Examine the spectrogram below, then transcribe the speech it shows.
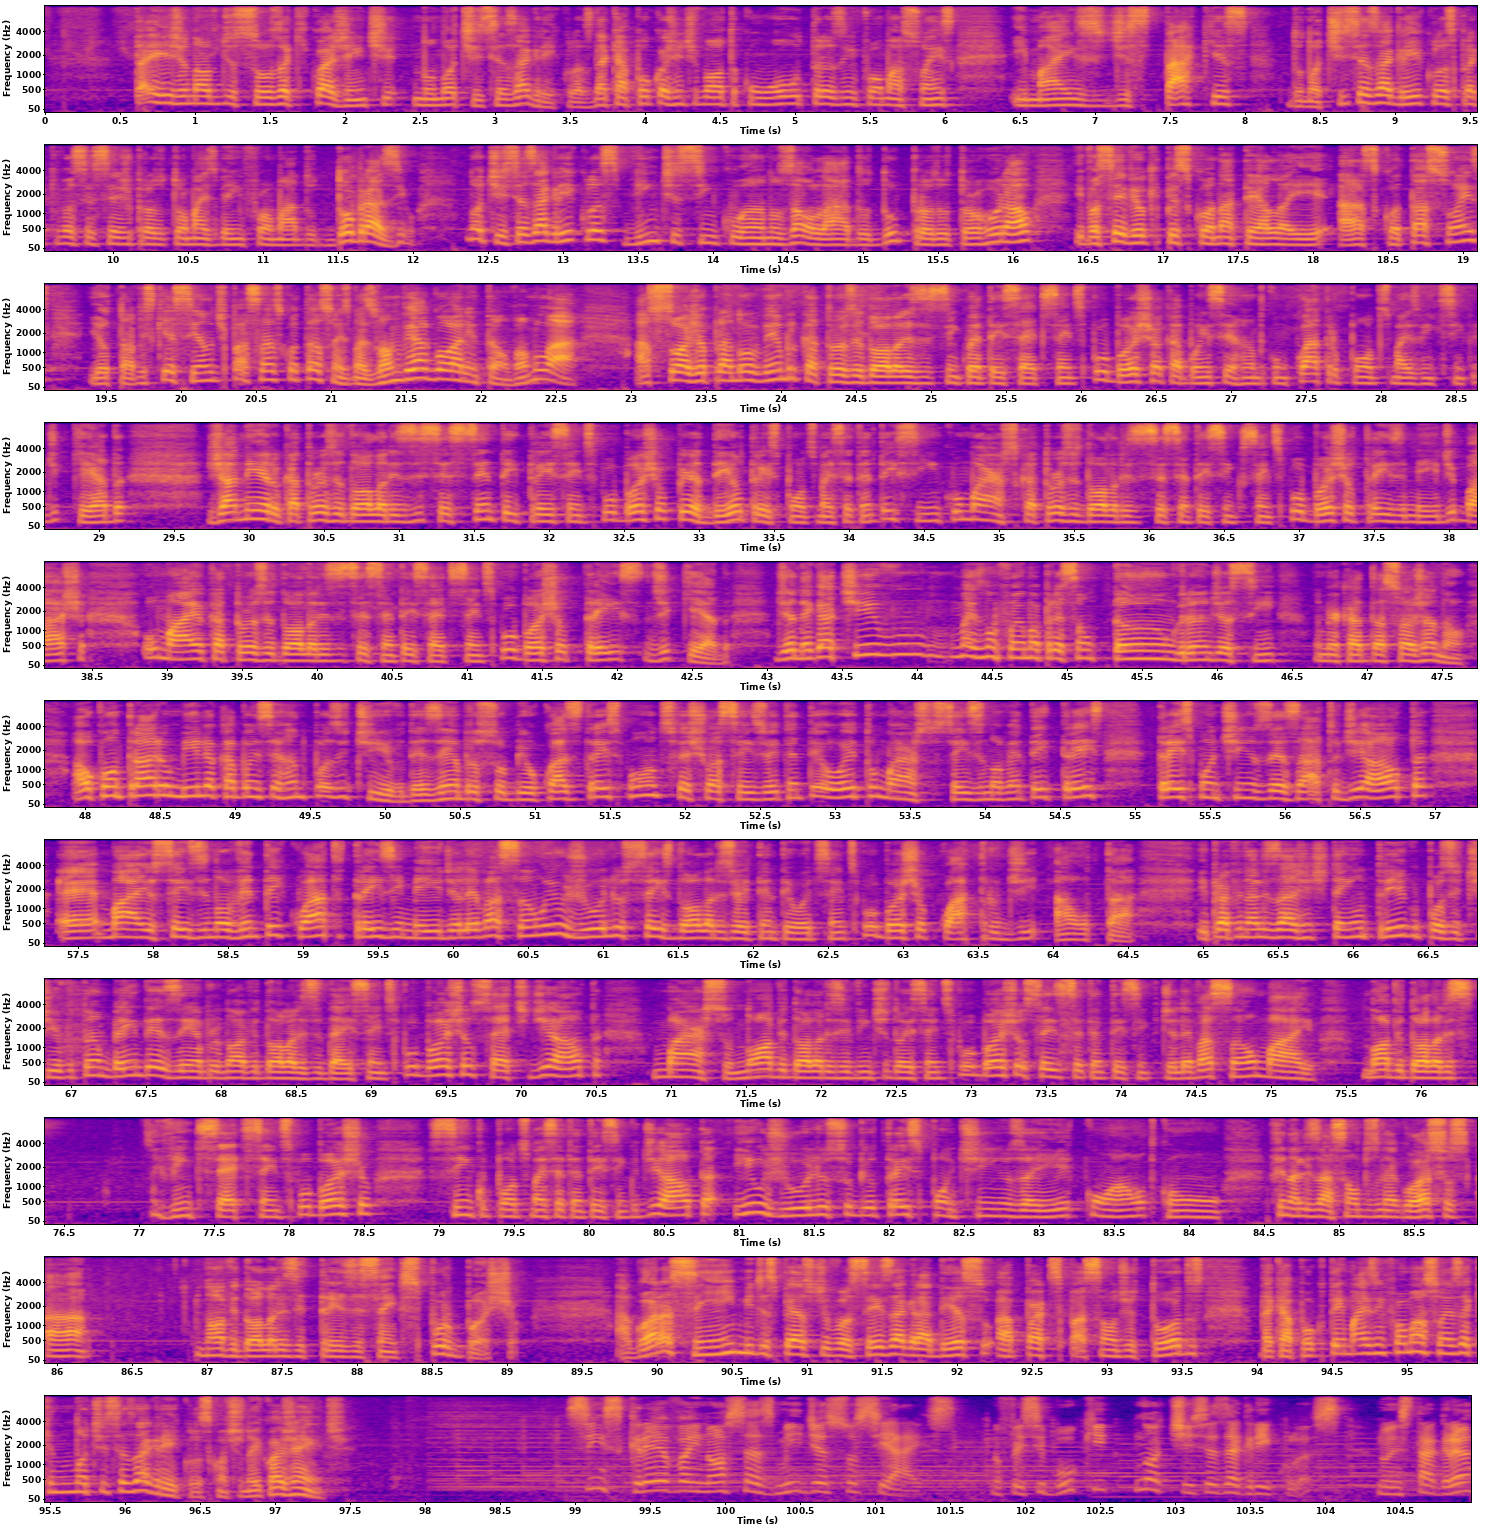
Tá aí, Ginaldo de Souza aqui com a gente no Notícias Agrícolas. Daqui a pouco a gente volta com outras informações e mais destaques do Notícias Agrícolas para que você seja o produtor mais bem informado do Brasil. Notícias Agrícolas, 25 anos ao lado do produtor rural. E você viu que piscou na tela aí as cotações e eu estava esquecendo de passar as cotações. Mas vamos ver agora então, vamos lá. A soja para novembro, 14 dólares e 57 centos por bushel, acabou encerrando com 4 pontos mais 25 de queda. Janeiro, 14 dólares e 63 centos por bushel, perdeu 3 pontos mais 75. Março, 14 dólares e 65 centos por bushel, 3,5 de baixa. O maio, 14 dólares e 67 centos por bushel, 3 de queda. Dia negativo, mas não foi uma pressão tão grande assim no mercado da soja não. Ao contrário, o milho acabou encerrando positivo. Dezembro subiu quase 3 pontos, fechou a 6,88. Março, 6,93 3 pontinhos exato de alta, é, maio 6,94, 3,5 de elevação e o julho 6 dólares e 88 por bushel, 4 de alta. E para finalizar, a gente tem um trigo positivo também, dezembro 9 dólares e 10 centes por bushel, 7 de alta, março 9 dólares e 22 centes por bushel, 6,75 de elevação, maio 9 dólares 27 centes por bushel, 5 pontos mais 75 de alta e o julho subiu 3 pontinhos aí com, alto, com finalização dos negócios a 9 dólares e 13 centes por bushel. Agora sim, me despeço de vocês, agradeço a participação de todos. Daqui a pouco tem mais informações aqui no Notícias Agrícolas. Continue com a gente. Se inscreva em nossas mídias sociais. No Facebook, Notícias Agrícolas. No Instagram,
